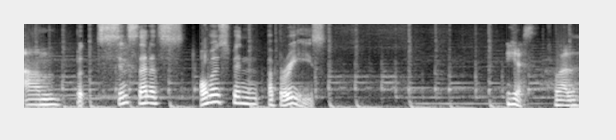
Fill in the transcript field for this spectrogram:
Um, But since then, it's almost been a breeze. yes, well,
